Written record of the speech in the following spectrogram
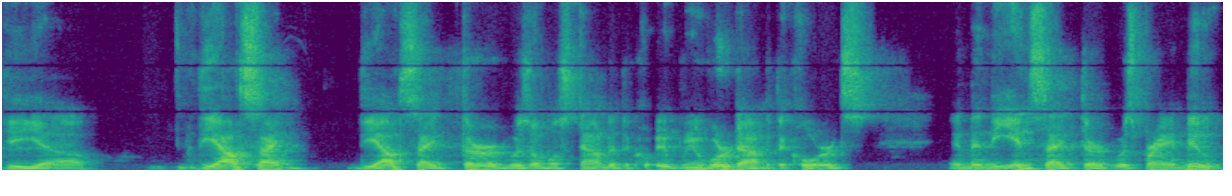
The uh, the outside the outside third was almost down to the we were down to the cords, and then the inside third was brand new,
